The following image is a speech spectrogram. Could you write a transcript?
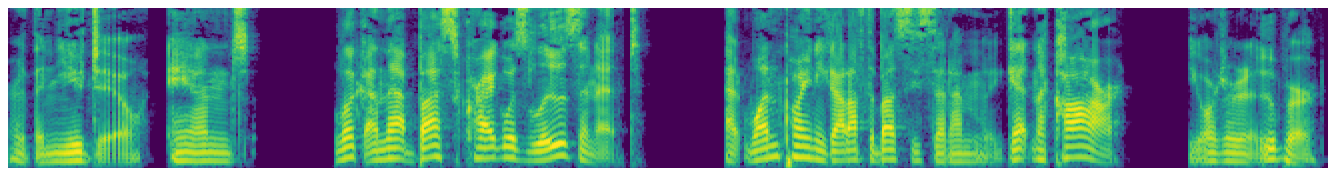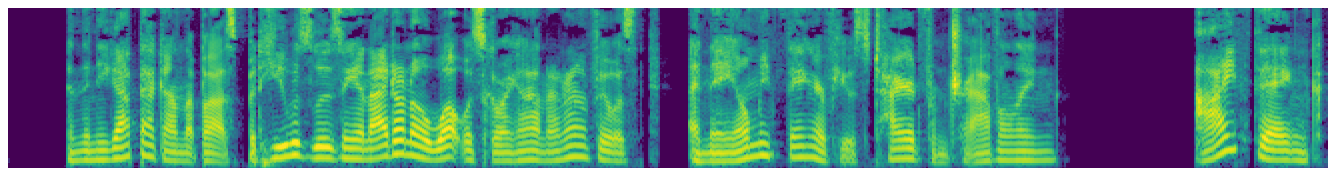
or than you do." And look on that bus, Craig was losing it. At one point, he got off the bus. He said, "I'm getting a car." He ordered an Uber. And then he got back on the bus, but he was losing, and I don't know what was going on. I don't know if it was a Naomi thing or if he was tired from traveling. I think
